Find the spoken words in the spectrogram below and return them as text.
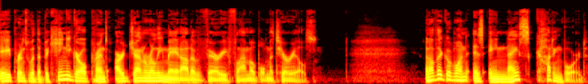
Aprons with a bikini girl print are generally made out of very flammable materials. Another good one is a nice cutting board.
